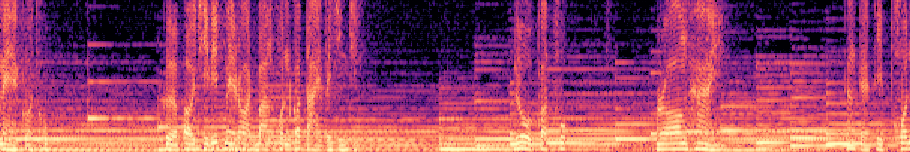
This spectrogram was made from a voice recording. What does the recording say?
แม่ก็ทุกข์ กือบเอาชีวิตไม่รอดบางคนก็ตายไปจริง ๆ ลูกก็ทุกข์ร้องไห้ ตั้งแต่ที่พ้น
